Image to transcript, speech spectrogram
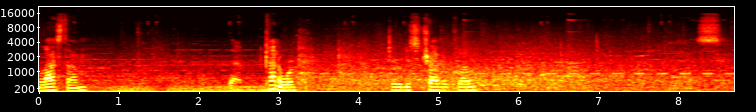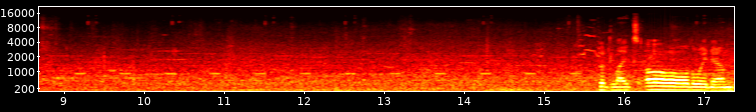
last time that kind of worked to reduce the traffic flow. Put lights all the way down.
